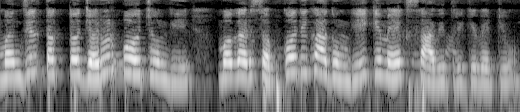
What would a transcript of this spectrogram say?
मंजिल तक तो ज़रूर पहुंचूँगी, मगर सबको दिखा दूँगी कि मैं एक सावित्री की बेटी हूँ।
